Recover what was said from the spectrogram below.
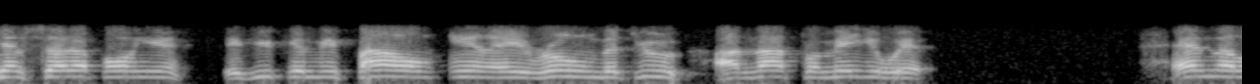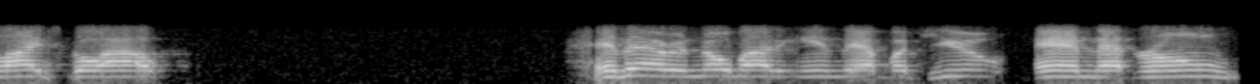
can set up on you if you can be found in a room that you are not familiar with and the lights go out, and there is nobody in there but you and that room,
